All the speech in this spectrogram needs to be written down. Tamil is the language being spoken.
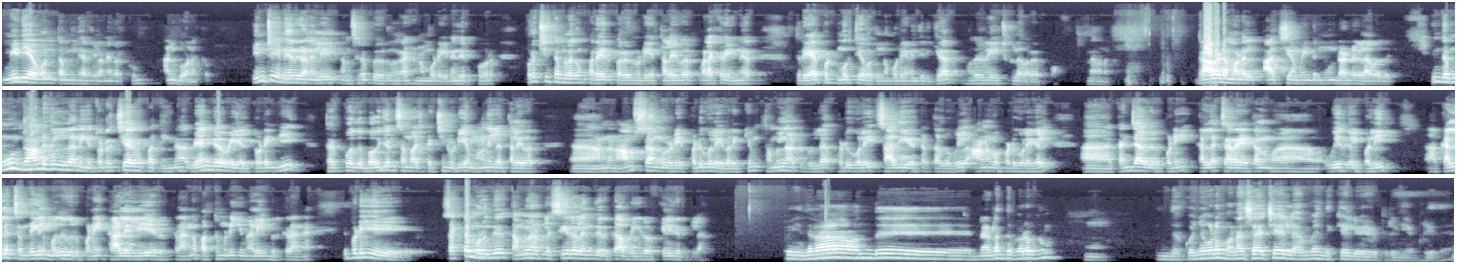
மீடியா ஒன் தமிழ் நேர்கள் அனைவருக்கும் அன்பு வணக்கம். இன்றைய நேர்காணலில் நம் சிறப்பு விருந்தினராக நம்முடைய இணைந்திருப்பவர் புரட்சி தமிழகம் பரையற்பறவினுடைய தலைவர் வழக்கறிஞர் திரு. ஏர்போர்ட் மூர்த்தி அவர்கள் நம்முடைய இணைந்திருக்கிறார். முதல் நிகழ்ச்சிக்குள்ள வரவேற்போம் வணக்கம். திராவிட மாடல் ஆட்சி அமைந்து மூன்றாண்டுகள் ஆகுது இந்த மூன்று ஆண்டுகளில் நீங்கள் தொடர்ச்சியாக பார்த்தீங்கன்னா வேங்கவையல் தொடங்கி தற்போது பகுஜன் சமாஜ் கட்சியினுடைய மாநில தலைவர் அண்ணன் ஆம்ஸ்டாங்களுடைய படுகொலை வரைக்கும் தமிழ்நாட்டுக்குள்ள படுகொலை சாதிய ஏற்றத்தாழ்வுகள் ஆணவ படுகொலைகள் கஞ்சா விற்பனை கள்ளச்சாராயத்தால் உயிர்கள் பலி கள்ளச்சந்தையில் மது விற்பனை காலையிலேயே விற்கிறாங்க பத்து மணிக்கு மேலேயும் இருக்கிறாங்க இப்படி சட்டம் ஒழுங்கு தமிழ்நாட்டில் சீரழிந்து இருக்கா அப்படிங்கிற ஒரு கேள்வி இருக்குல்ல? இப்போ இதெல்லாம் வந்து நடந்த பிறகும். இந்த கொஞ்சம் கூட மனசாட்சியே இல்லாமல் இந்த கேள்வி எழுப்புறீங்க. எப்படி இது?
